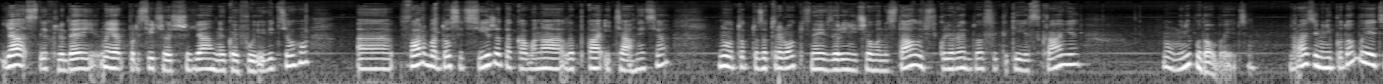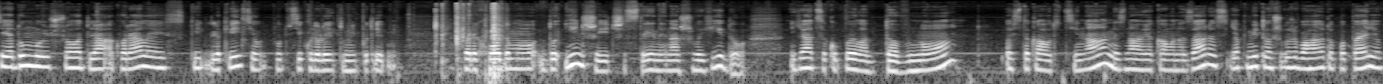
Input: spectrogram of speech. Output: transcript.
Я з тих людей, ну я пересвідчила, що я не кайфую від цього. Е, фарба досить свіжа, така вона липка і тягнеться. Ну, тобто за три роки з нею взагалі нічого не сталося. Кольори досить такі яскраві. Ну, мені подобається. Наразі мені подобається. Я думаю, що для акварелей для квітів тут всі кольори, які мені потрібні. Переходимо до іншої частини нашого відео. Я це купила давно. Ось така от ціна, не знаю, яка вона зараз. Я помітила, що дуже багато паперів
